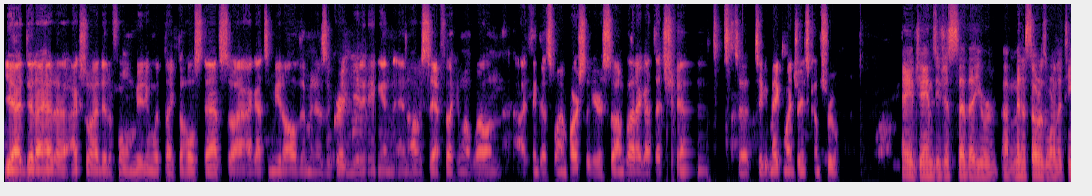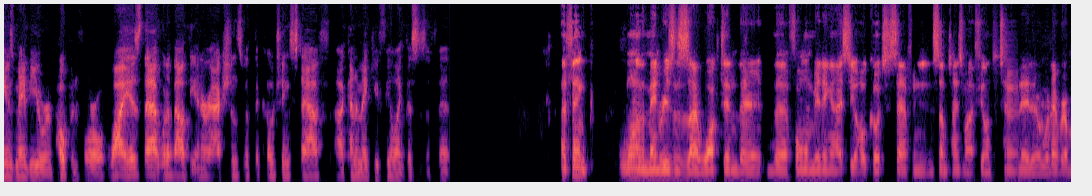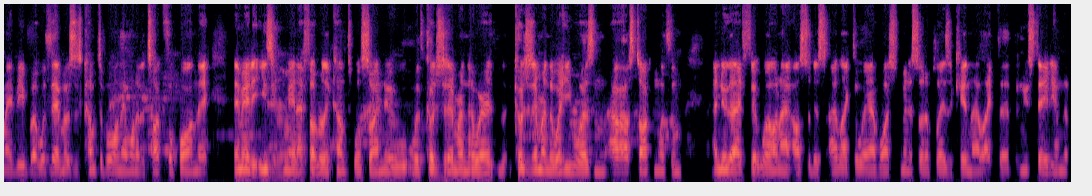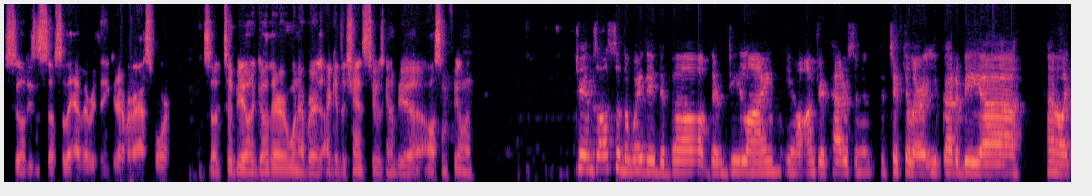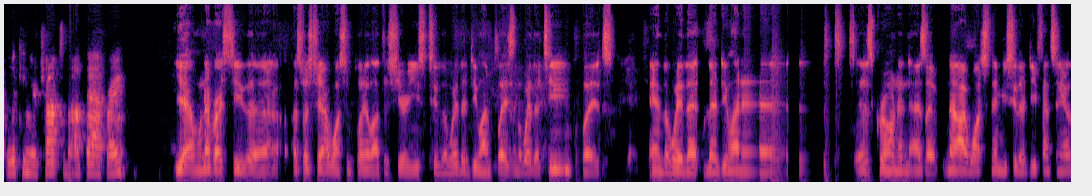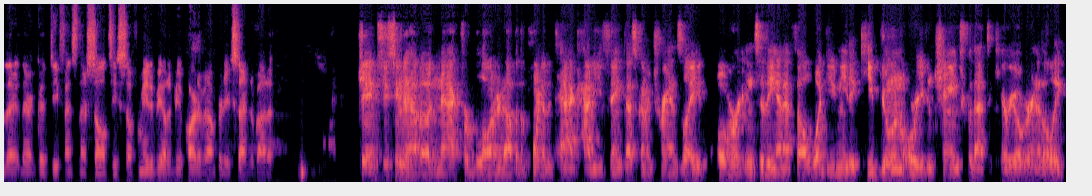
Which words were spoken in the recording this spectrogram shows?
Yeah, I did. I had a actually I did a formal meeting with like the whole staff, so I, I got to meet all of them, and it was a great meeting. And, and obviously, I feel like it went well, and I think that's why I'm partially here. So I'm glad I got that chance to to make my dreams come true. Hey, James, you just said that you were uh, Minnesota is one of the teams maybe you were hoping for. Why is that? What about the interactions with the coaching staff uh, kind of make you feel like this is a fit? I think one of the main reasons is I walked in there the formal meeting and I see a whole coaching staff and, sometimes you might feel intimidated or whatever it might be, but with them it was just comfortable and they wanted to talk football and they, they made it easy for me and I felt really comfortable. So I knew with Coach Zimmer and the way Coach Zimmer and the way he was and how I was talking with him, I knew that I'd fit well and I also just I like the way I've watched Minnesota play as a kid and I like the, the new stadium, the facilities and stuff, so they have everything you could ever ask for. So to be able to go there whenever I get the chance to is going to be an awesome feeling. James, also the way they develop their D line, you know, Andre Patterson in particular, you've got to be uh, kind of like licking your chops about that, right? Yeah, whenever I see the, especially I watched them play a lot this year, used to the way their D line plays and the way their team plays, and the way that their D line has, grown. And as I now I watch them, you see their defense, and you know they're they're a good defense and they're salty. So for me to be able to be a part of it, I'm pretty excited about it. James, you seem to have a knack for blowing it up at the point of attack. How do you think that's going to translate over into the NFL? What do you need to keep doing or even change for that to carry over into the league?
